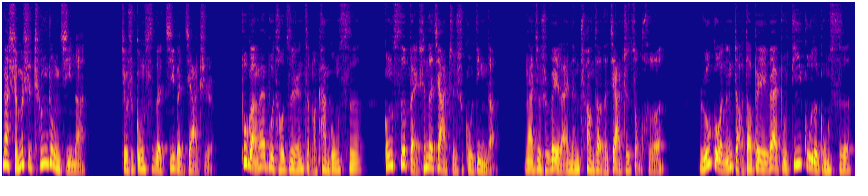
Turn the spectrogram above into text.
那什么是称重机呢？就是公司的基本价值。不管外部投资人怎么看公司，公司本身的价值是固定的，那就是未来能创造的价值总和。如果能找到被外部低估的公司，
